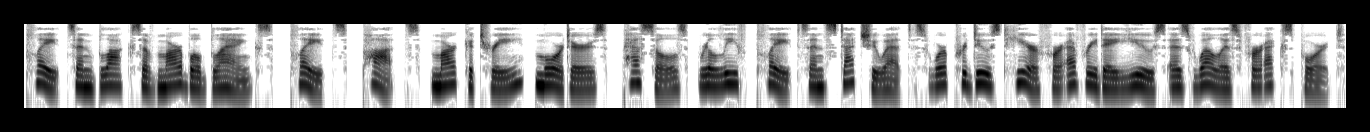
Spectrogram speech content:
plates and blocks of marble blanks, plates, pots, marquetry, mortars, pestles, relief plates and statuettes were produced here for everyday use as well as for export.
